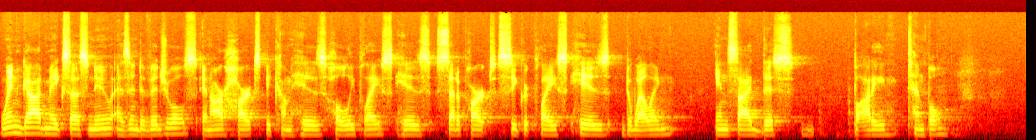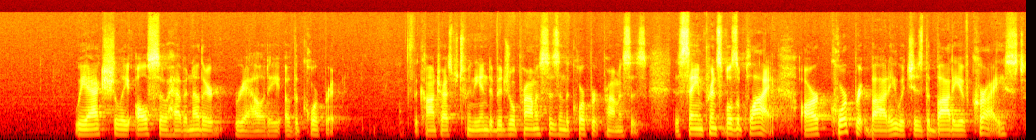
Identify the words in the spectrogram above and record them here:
When God makes us new as individuals and our hearts become His holy place, His set apart secret place, His dwelling inside this body temple, we actually also have another reality of the corporate It's the contrast between the individual promises and the corporate promises. The same principles apply. Our corporate body, which is the body of Christ,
